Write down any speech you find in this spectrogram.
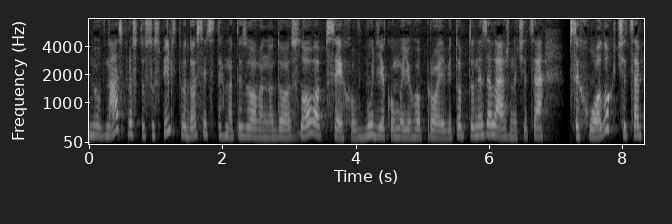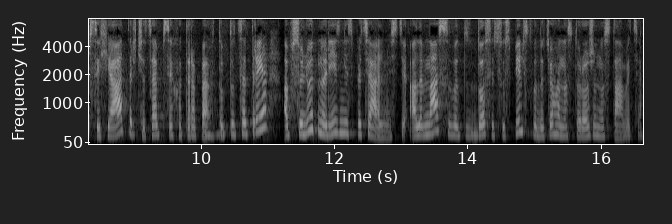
Ну, в нас просто суспільство досить стигматизовано до слова психо в будь-якому його прояві. Тобто, незалежно, чи це психолог, чи це психіатр, чи це психотерапевт. Тобто, це три абсолютно різні спеціальності. Але в нас от, досить суспільство до цього насторожено ставиться.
